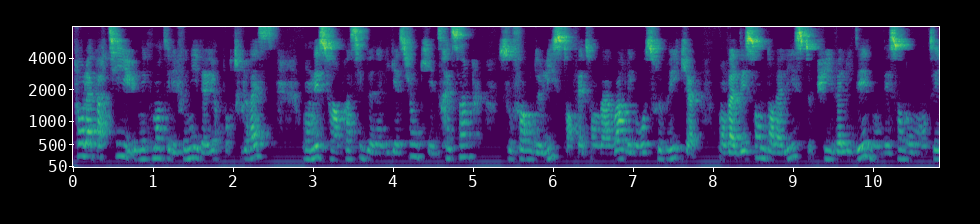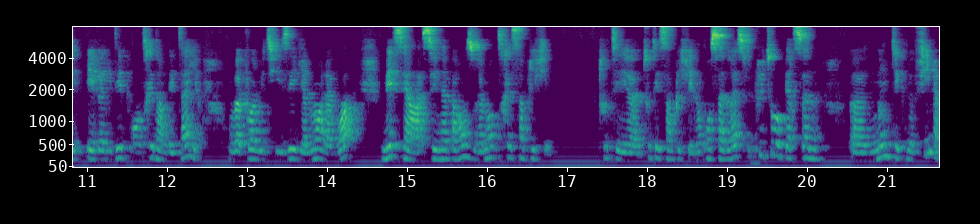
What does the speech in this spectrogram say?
pour la partie uniquement téléphonie, d'ailleurs pour tout le reste, on est sur un principe de navigation qui est très simple, sous forme de liste. En fait, on va avoir les grosses rubriques, on va descendre dans la liste, puis valider, donc descendre ou monter et valider pour entrer dans le détail. On va pouvoir l'utiliser également à la voix, mais c'est une apparence vraiment très simplifiée. Tout est, euh, tout est simplifié. Donc on s'adresse plutôt aux personnes euh, non technophiles,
